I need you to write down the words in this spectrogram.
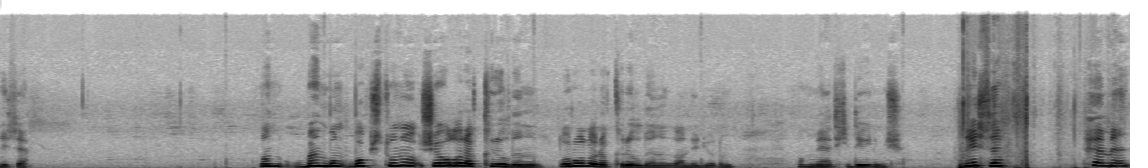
Neyse. Lan ben bu, bu pistonu şey olarak kırıldığını, doğru olarak kırıldığını zannediyordum. Ama meğer ki değilmiş. Neyse. Hemen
